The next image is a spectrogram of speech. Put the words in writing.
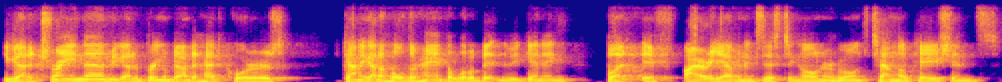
you got to train them, you got to bring them down to headquarters. You kind of got to hold their hand a little bit in the beginning. But if I already have an existing owner who owns 10 locations,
